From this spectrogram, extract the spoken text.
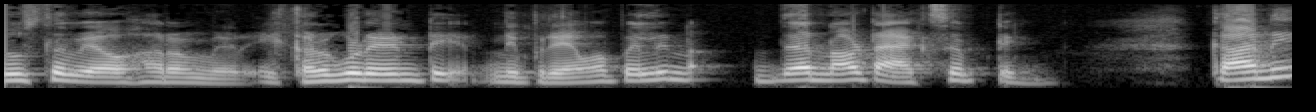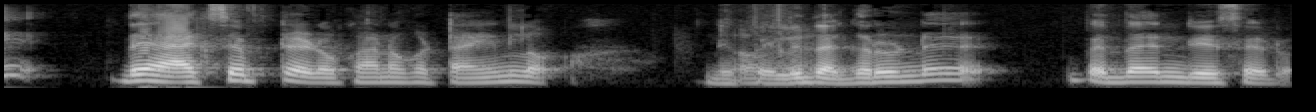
చూస్తే వ్యవహారం వేరు. ఇక్కడ కూడా ఏంటి? నీ ప్రేమ పెళ్ళి దే ఆర్ నాట్ యాక్సెప్టింగ్ కానీ దే యాక్సెప్టెడ్ ఒకనొక టైంలో. నీ పెళ్ళి దగ్గరుండే పెద్ద ఆయన చేశాడు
